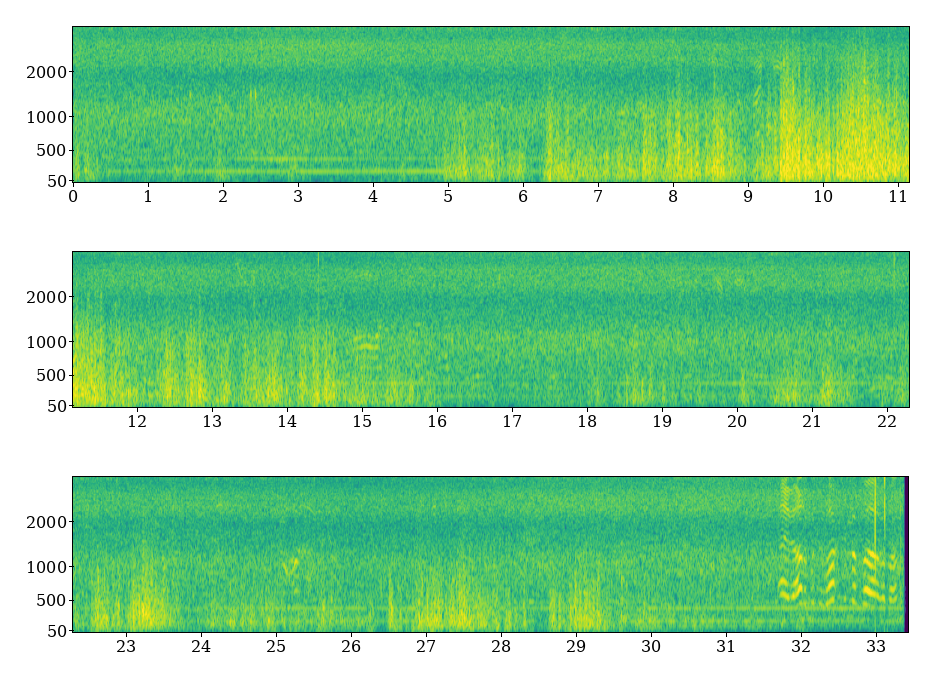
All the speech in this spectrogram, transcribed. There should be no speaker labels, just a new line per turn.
フフフ。We hadden moeten wachten maar varen, man.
